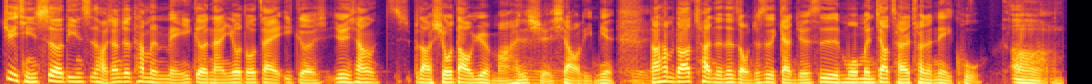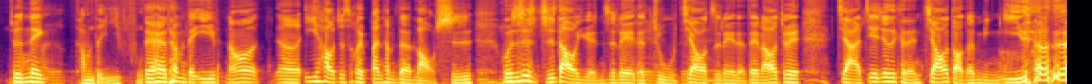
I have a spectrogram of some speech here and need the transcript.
剧情设定是好像就他们每一个男优都在一个有点像不知道修道院吗？还是学校里面，然后他们都要穿着那种就是感觉是摩门教才会穿的内裤。嗯，就是那他们的衣服，对，还有他们的衣服。然后，呃，一号就是会扮他们的老师或者是指导员之类的，主教之类的，对。然后就会假借就是可能教导的名义这样 子，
